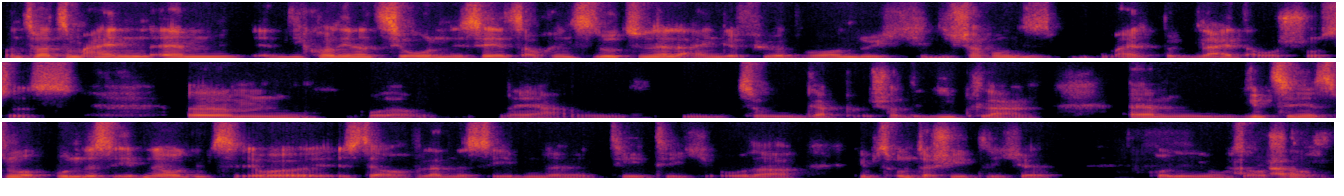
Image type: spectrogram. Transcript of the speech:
und zwar zum einen, ähm, die Koordination ist ja jetzt auch institutionell eingeführt worden durch die Schaffung dieses Begleitausschusses. Ähm, oder naja, zum GAP-Strategieplan. Ähm, gibt es den jetzt nur auf Bundesebene oder, gibt's, oder ist der auch auf Landesebene tätig oder gibt es unterschiedliche Koordinierungsausschüsse?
